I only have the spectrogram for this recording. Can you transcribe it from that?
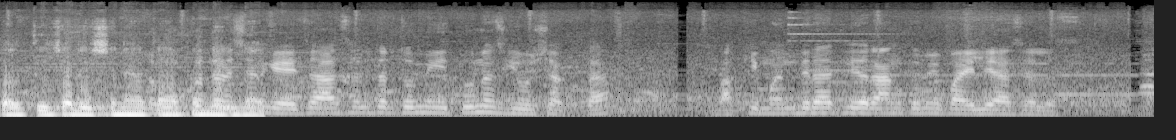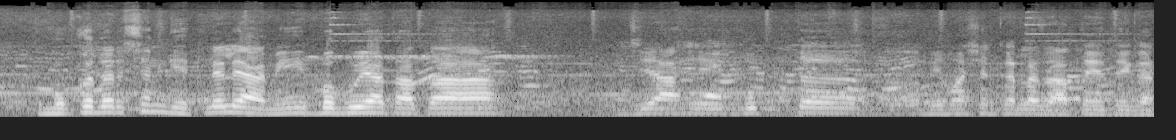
परतीच्या दिशेने आता आपण मुखदर्शन. घ्यायचं असेल तर तुम्ही इथूनच घेऊ शकता. बाकी मंदिरातली रांग तुम्ही पाहिली असेलच. मुखदर्शन घेतलेले आम्ही. बघूयात आता जे आहे गुप्त भीमाशंकरला जाता येते का?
